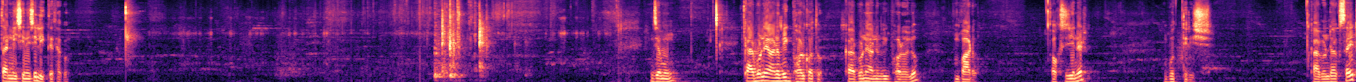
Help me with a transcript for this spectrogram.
তার নিচে নিচে লিখতে থাকো। যেমন, কার্বনের আণবিক ভর কত? কার্বনের আণবিক ভর হলো বারো। অক্সিজেনের বত্রিশ। কার্বন ডাইঅক্সাইড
